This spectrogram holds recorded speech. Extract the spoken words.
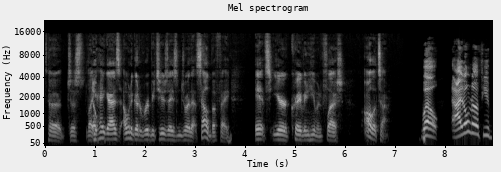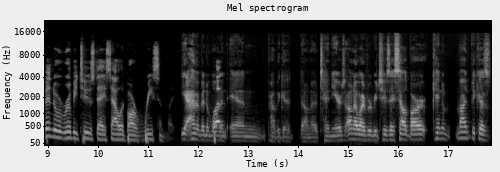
to just like, Nope. hey guys, I want to go to Ruby Tuesdays, enjoy that salad buffet. It's you're craving human flesh all the time. Well, I don't know if you've been to a Ruby Tuesday salad bar recently. Yeah, I haven't been to But- one in probably good, I don't know, 10 years. I don't know why Ruby Tuesday salad bar came to mind because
